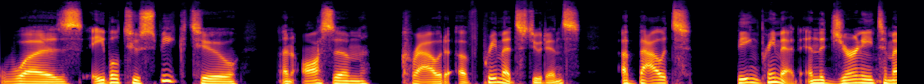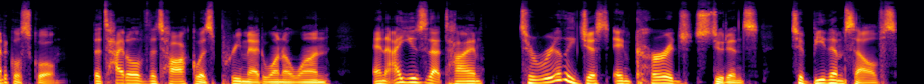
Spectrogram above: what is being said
was able to speak to an awesome crowd of pre med students about being pre med and the journey to medical school. The title of the talk was Pre Med 101. And I used that time to really just encourage students to be themselves,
